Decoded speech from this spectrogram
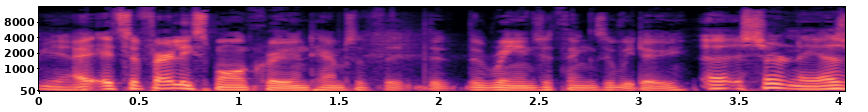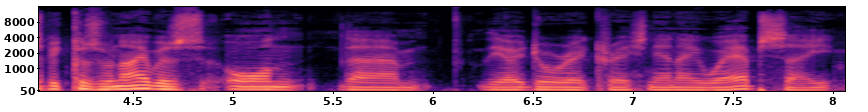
yeah. Uh, it's a fairly small crew in terms of the, the, the range of things that we do. Uh, it certainly is because when I was on the, um, the Outdoor Recreation NI website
